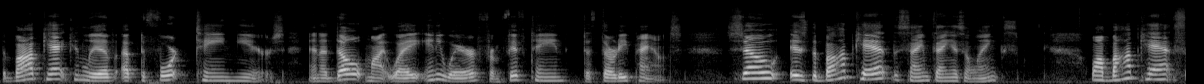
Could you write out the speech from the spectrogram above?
the bobcat can live up to 14 years. An adult might weigh anywhere from 15 to 30 pounds. So, is the bobcat the same thing as a lynx? While bobcats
